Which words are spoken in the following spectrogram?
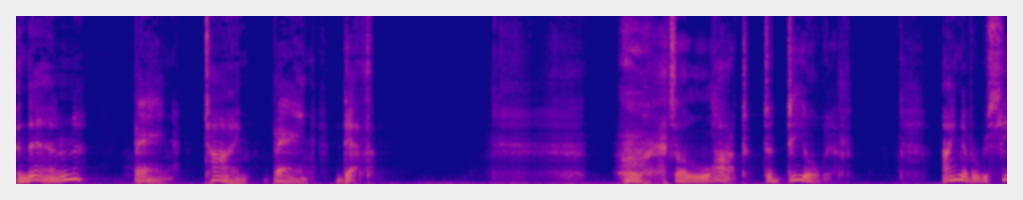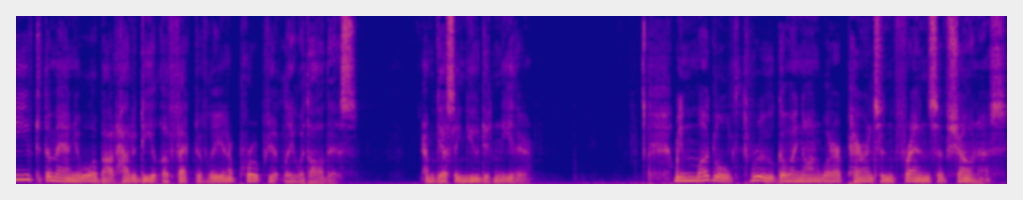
And then, bang, time, bang, death. That's a lot to deal with. I never received the manual about how to deal effectively and appropriately with all this. I'm guessing you didn't either. We muddled through going on what our parents and friends have shown us.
